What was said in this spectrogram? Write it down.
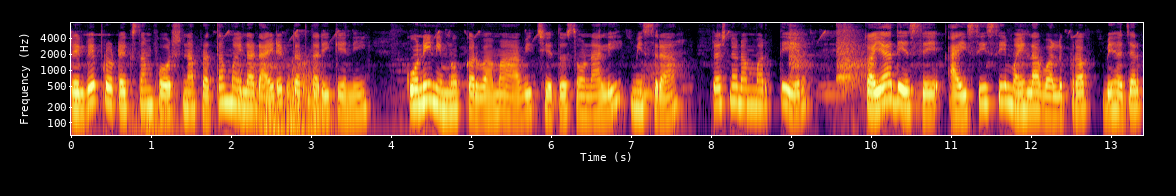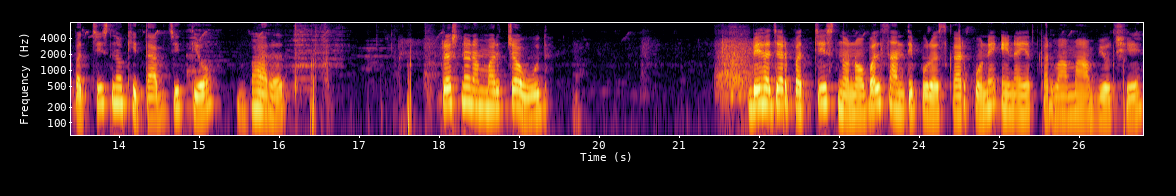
રેલવે પ્રોટેક્શન ફોર્સના પ્રથમ મહિલા ડાયરેક્ટર તરીકેની કોની નિમણૂક કરવામાં આવી છે તો સોનાલી મિશ્રા પ્રશ્ન નંબર તેર. કયા દેશે આઈસીસી મહિલા વર્લ્ડ કપ બે હજાર પચીસનો ખિતાબ જીત્યો? ભારત. પ્રશ્ન નંબર ચૌદ. બે હજાર પચીસનો નોબલ શાંતિ પુરસ્કાર કોને એનાયત કરવામાં આવ્યો છે?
